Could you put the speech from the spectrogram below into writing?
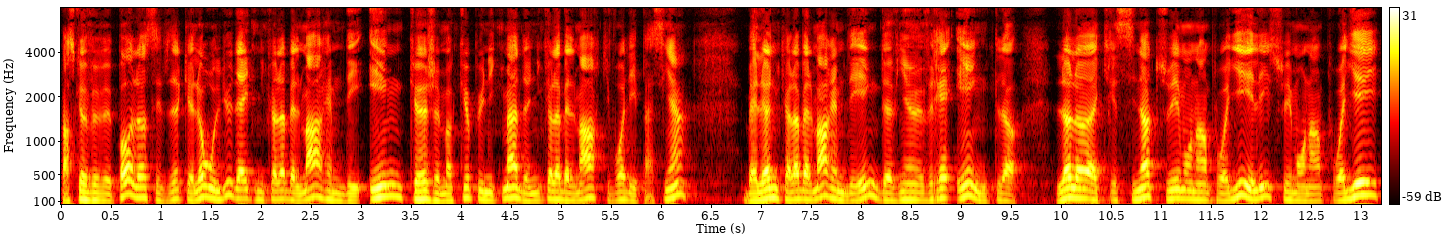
Parce que je veux pas, là, c'est dire que là, au lieu d'être Nicolas Bellemare, MD Inc., que je m'occupe uniquement de Nicolas Bellemare qui voit des patients, Ben là, Nicolas Bellemare, MD Inc. devient un vrai Inc. Là. Là, là, Christina, tu es mon employé. Élise, tu es mon employé.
